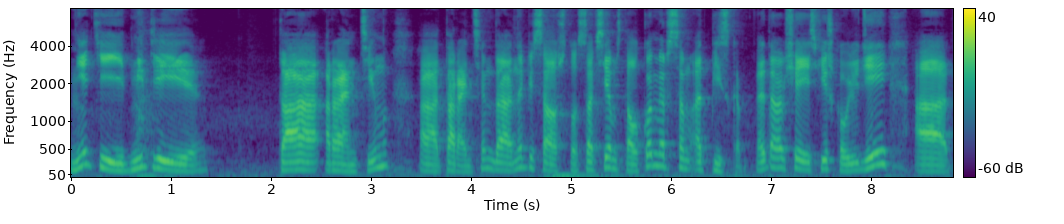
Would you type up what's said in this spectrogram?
Некий Дмитрий Тарантин, а, Тарантин, да, написал, что совсем стал коммерсом, отписка. Это вообще есть фишка у людей, а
